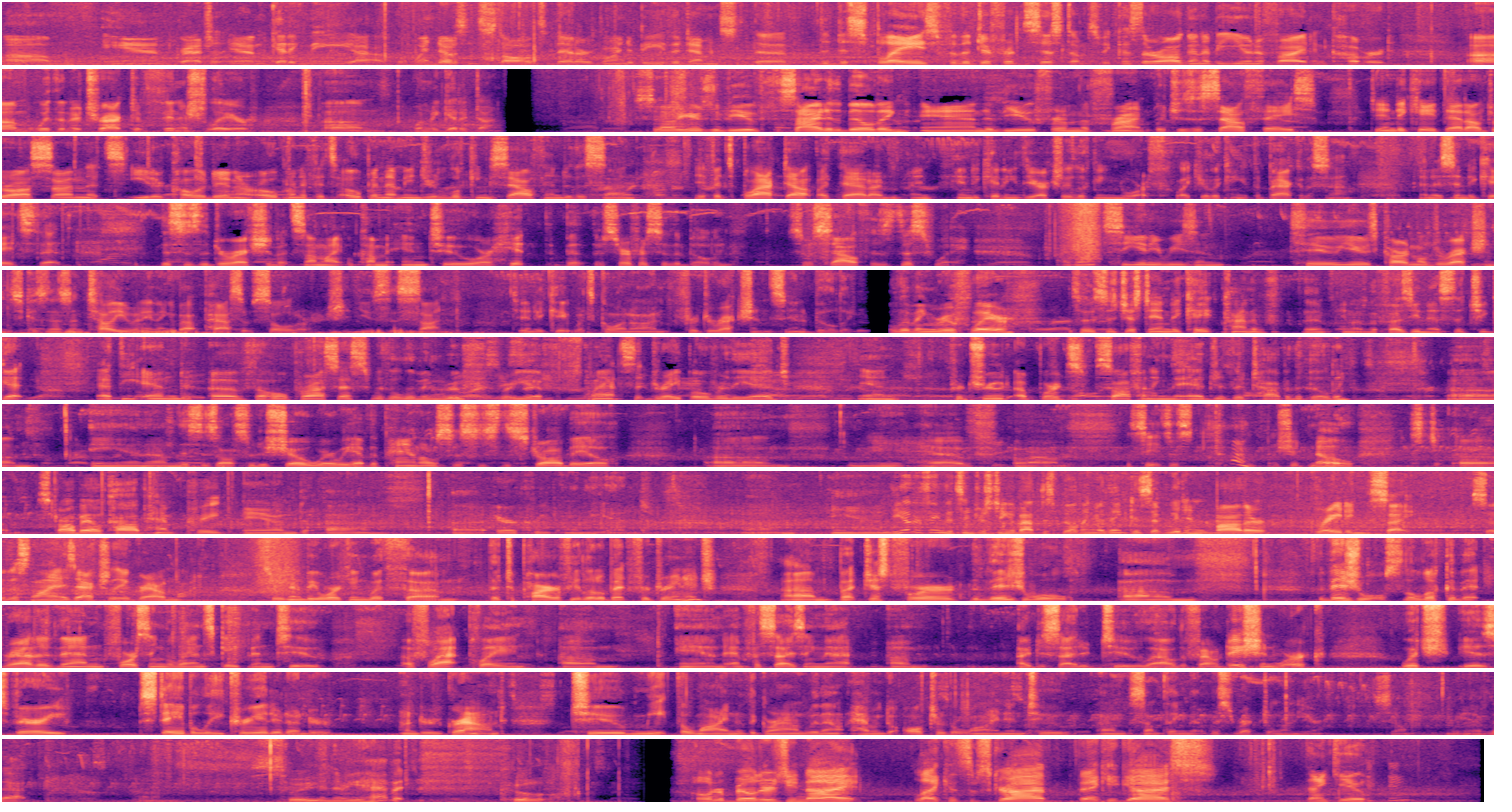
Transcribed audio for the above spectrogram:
um, and gradually and getting the uh, the windows installed that are going to be the, the, the displays for the different systems because they're all going to be unified and covered um, with an attractive finish layer um, when we get it done. So here's a view of the side of the building and a view from the front, which is a south face. To indicate that, I'll draw a sun that's either colored in or open. If it's open, that means you're looking south into the sun. If it's blacked out like that, I'm indicating that you're actually looking north, like you're looking at the back of the sun. And this indicates that this is the direction that sunlight will come into or hit the, the surface of the building. So south is this way. I don't see any reason to use cardinal directions because it doesn't tell you anything about passive solar. You should use the sun to indicate what's going on for directions in a building. A living roof layer. So this is just to indicate kind of the you know the fuzziness that you get at the end of the whole process with a living roof, where you have plants that drape over the edge and protrude upwards, softening the edge of the top of the building. Um, and um, this is also to show where we have the panels. This is the straw bale. Um, we have, um, let's see, it's just, I should know, uh, straw bale cob, hempcrete, and um, uh, aircrete on the end. Um, and the other thing that's interesting about this building, I think, is that we didn't bother grading the site. So this line is actually a ground line. So we're going to be working with um, the topography a little bit for drainage, um, but just for the visual, um, the visuals, the look of it, rather than forcing the landscape into a flat plane um, and emphasizing that, um, I decided to allow the foundation work, which is very stably created under underground, to meet the line of the ground without having to alter the line into um, something that was rectilinear. So we have that, Sweet. and there you have it. Cool. Owner Builders Unite. Like and subscribe. Thank you guys. Thank you.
